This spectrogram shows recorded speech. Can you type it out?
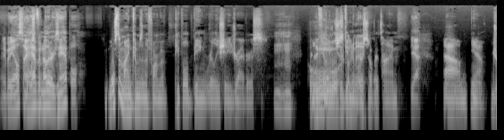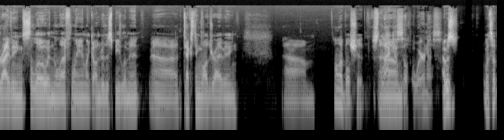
Anybody else? I have another example. Most of mine comes in the form of people being really shitty drivers. Mm-hmm. And I feel like it's just getting worse over time. Yeah. Um, you know, driving slow in the left lane, like under the speed limit, uh, texting while driving, um, all that bullshit. Just lack Um, of self awareness. I was, what's up?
